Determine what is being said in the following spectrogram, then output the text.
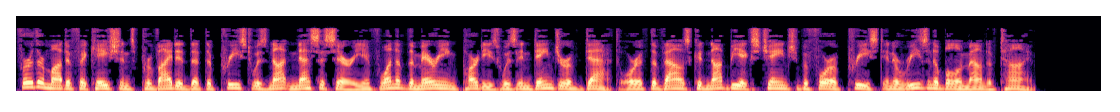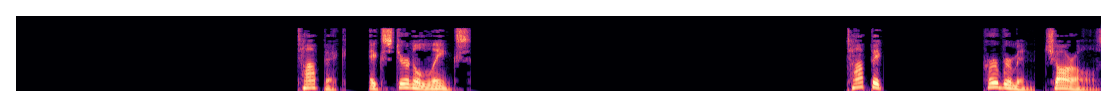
Further modifications provided that the priest was not necessary if one of the marrying parties was in danger of death or if the vows could not be exchanged before a priest in a reasonable amount of time. Topic: External links. Topic: Herbermann, Charles,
